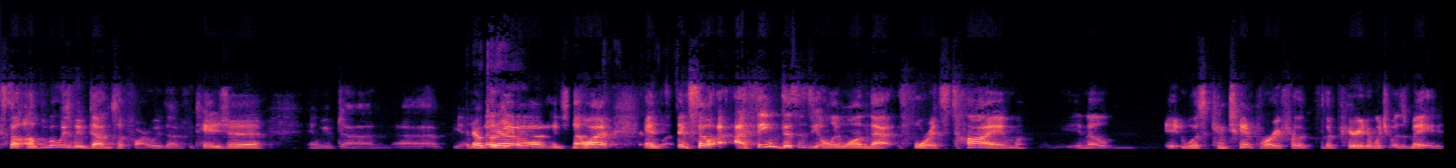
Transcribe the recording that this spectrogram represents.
So, of the movies we've done so far, we've done Fantasia, and we've done uh, yeah, Pinocchio. Pinocchio and Snow White, and and so I- think this is the only one that, for its time, you know, it was contemporary for the for the period in which it was made.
